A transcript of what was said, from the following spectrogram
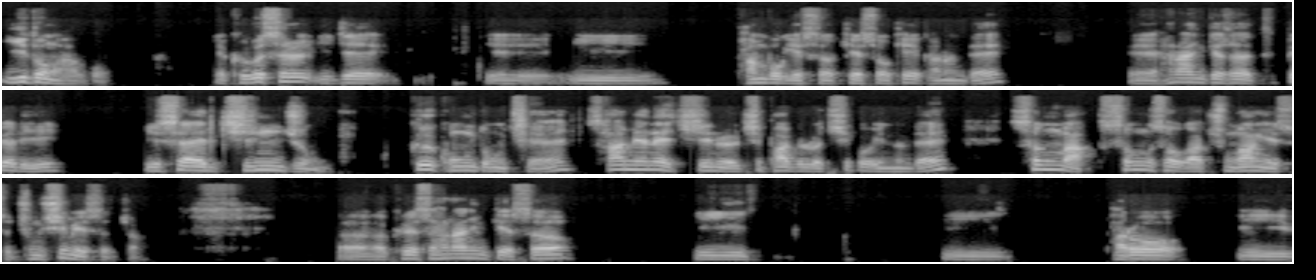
이동하고 예, 그것을 이제 이, 이 반복해서 계속해 가는데 예, 하나님께서 특별히 이스라엘 진중 그 공동체 사면의 진을 지파별로 치고 있는데 성막, 성소가 중앙에 있어 중심에 있었죠. 어, 그래서 하나님께서 이, 이 바로 이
